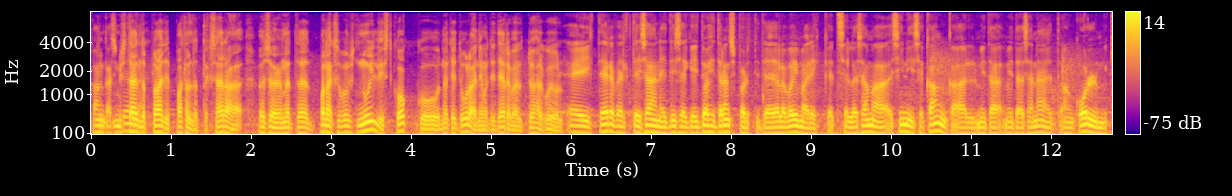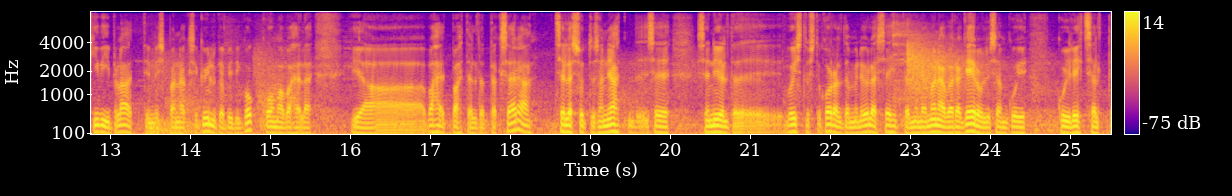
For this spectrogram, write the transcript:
kangas mis peale. tähendab, plaadid pataldatakse ära, ühesõnaga need pannakse põhimõtteliselt nullist kokku, need ei tule niimoodi tervelt ühel kujul? ei, tervelt ei saa neid isegi, ei tohi transportida, ei ole võimalik, et sellesama sinise kanga all, mida, mida sa näed, on kolm kiviplaati, mis pannakse külgepidi kokku omavahele ja vahed pahteldatakse ära selles suhtes on jah, see, see nii-öelda võistluste korraldamine, ülesehitamine mõnevõrra keerulisem kui, kui lihtsalt,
